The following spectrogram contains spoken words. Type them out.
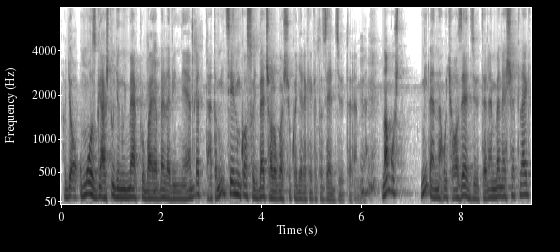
hogy a mozgást ugyanúgy megpróbálja belevinni ebbe. Tehát a mi célunk az, hogy becsalogassuk a gyerekeket az edzőterembe. Uh-huh. Na most mi lenne, hogyha az edzőteremben esetleg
